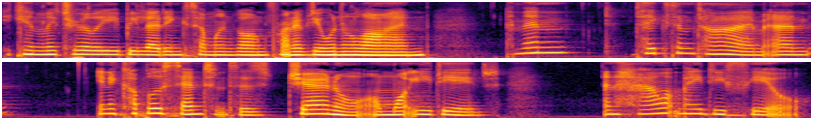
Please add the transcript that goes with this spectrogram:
it can literally be letting someone go in front of you in a line, and then take some time and, in a couple of sentences, journal on what you did and how it made you feel,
